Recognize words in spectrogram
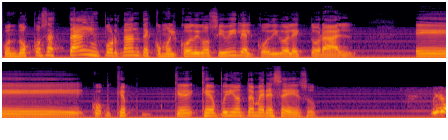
con dos cosas tan importantes como el Código Civil y el Código Electoral. Eh, ¿qué, opinión te merece eso? Mira,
